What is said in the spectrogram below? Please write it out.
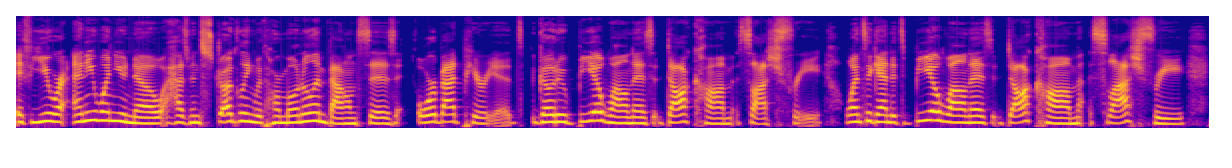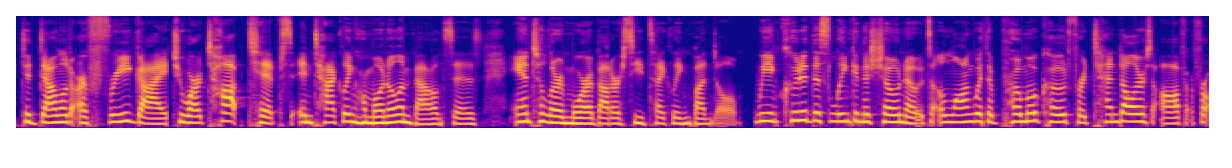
If you or anyone you know has been struggling with hormonal imbalances or bad periods, go to beawellness.com slash free. Once again, it's beawellness.com slash free to download our free guide to our top tips in tackling hormonal imbalances and to learn more about our seed cycling bundle. We included this link in the show notes along with a promo code for $10 off for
